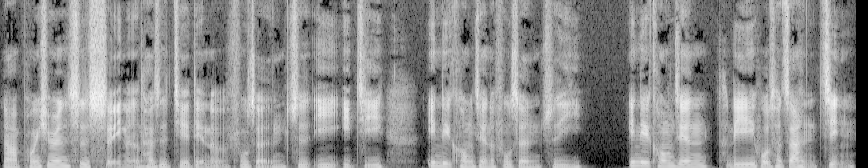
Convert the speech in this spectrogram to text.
那彭逸轩是谁呢？他是节点的负责人之一，以及印力空间的负责人之一。印力空间离火车站很近，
